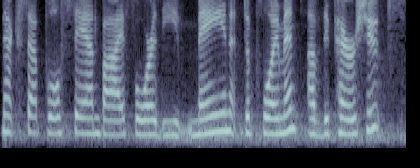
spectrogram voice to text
Next up, we'll stand by for the main deployment of the parachutes.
